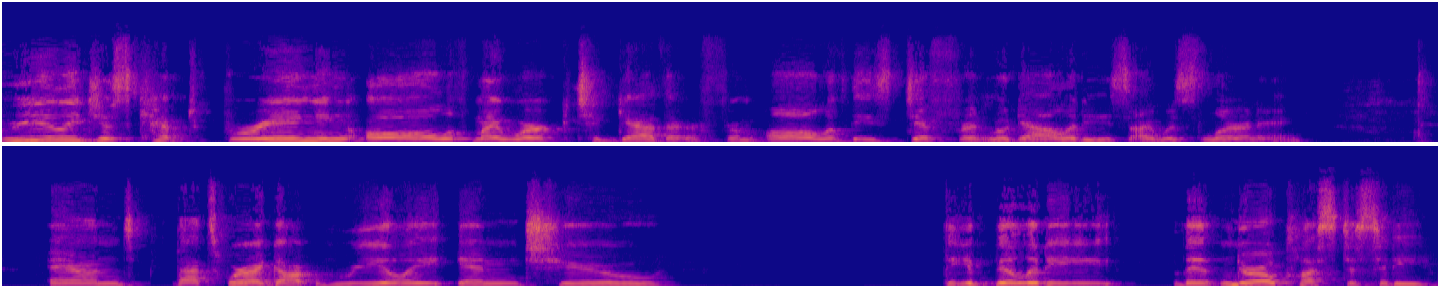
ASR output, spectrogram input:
really just kept bringing all of my work together from all of these different modalities I was learning. And that's where I got really into the ability, the neuroplasticity,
